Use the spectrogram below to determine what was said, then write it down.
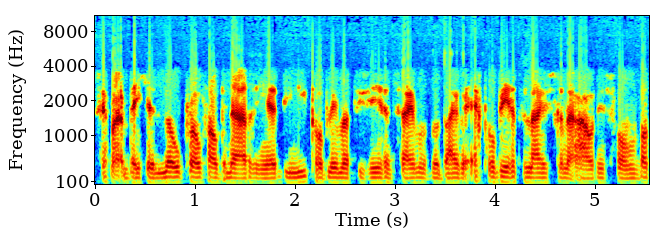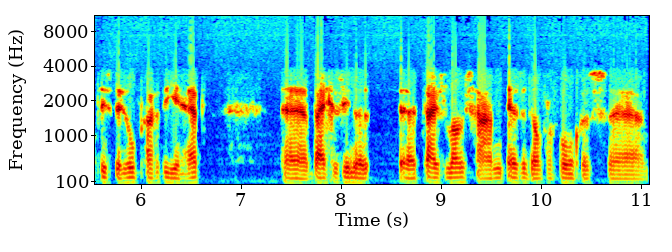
zeg maar een beetje low-profile benaderingen die niet problematiserend zijn, maar waarbij we echt proberen te luisteren naar ouders van wat is de hulpvraag die je hebt bij gezinnen thuis langs gaan en ze dan vervolgens ehm,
